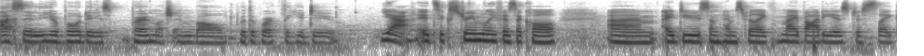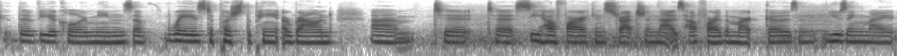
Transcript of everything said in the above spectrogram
as in your body is very much involved with the work that you do. Yeah, it's extremely physical. Um, I do sometimes feel like my body is just like the vehicle or means of ways to push the paint around um, to to see how far I can stretch, and that is how far the mark goes. And using my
